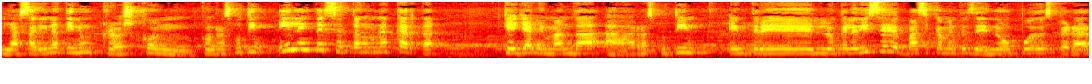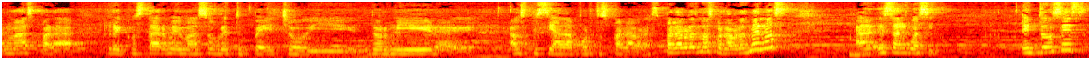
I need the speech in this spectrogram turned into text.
la zarina tiene un crush con, con Rasputín y le interceptan una carta que ella le manda a Rasputín. Entre lo que le dice básicamente es de no puedo esperar más para recostarme más sobre tu pecho y dormir eh, auspiciada por tus palabras. Palabras más, palabras menos. Ah, es algo así. Entonces,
